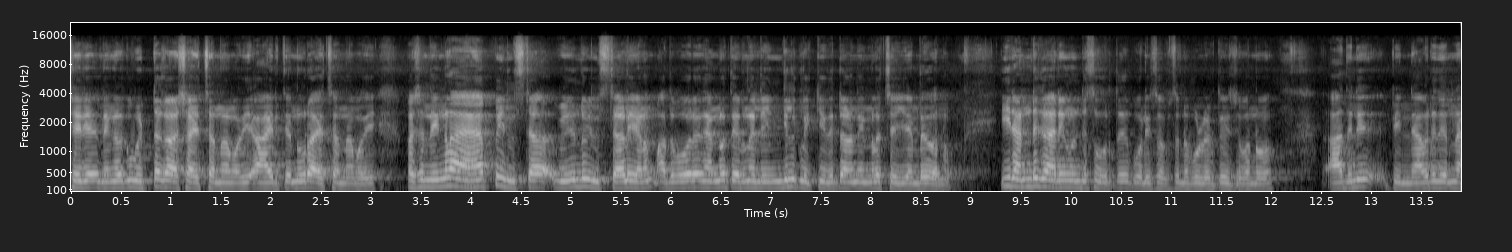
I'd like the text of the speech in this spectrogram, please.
ശരി നിങ്ങൾക്ക് വിട്ട കാശ് അയച്ചെന്നാൽ മതി ആയിരത്തി എണ്ണൂറ് അയച്ചെന്നാൽ മതി. പക്ഷേ നിങ്ങൾ ആപ്പ് ഇൻസ്റ്റാ വീണ്ടും ഇൻസ്റ്റാൾ ചെയ്യണം. അതുപോലെ ഞങ്ങൾ തരുന്ന ലിങ്കിൽ ക്ലിക്ക് ചെയ്തിട്ടാണ് നിങ്ങൾ ചെയ്യേണ്ടത് പറഞ്ഞു. ഈ രണ്ട് കാര്യങ്ങളും എന്റെ സുഹൃത്ത് പോലീസ് ഓഫീസറിന്റെ പുള്ളിയെടുത്ത് ചോദിച്ചു പറഞ്ഞു അതിൽ പിന്നെ അവർ തരുന്ന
